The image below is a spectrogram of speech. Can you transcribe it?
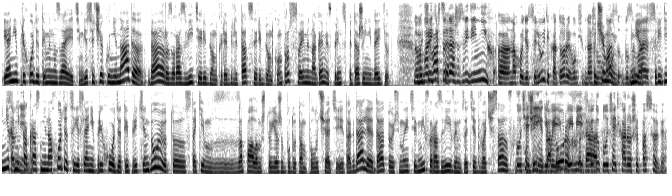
И они приходят именно за этим. Если человеку не надо да, раз, развития ребенка, реабилитации ребенка, он просто своими ногами, в принципе, даже и не дойдет. Но Мотивация... вы говорите, что даже среди них э, находятся люди, которые, в общем, даже Почему? у вас вызывают Нет, среди них сомнения. как раз не находятся, если они приходят и претендуют э, с таким запалом, что я же буду там получать и так далее, да, то есть мы эти мифы развеиваем за те два часа, в получать течение деньги, которых... Вы, вы имеете да, в виду получать хорошее пособие?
